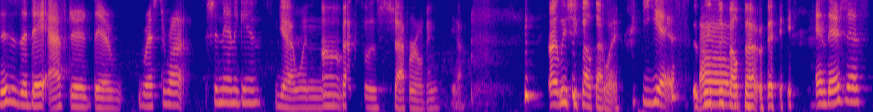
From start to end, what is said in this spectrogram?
this is the day after their restaurant shenanigans. Yeah, when um, Bex was chaperoning. Yeah or at least she felt that way. Yes. At least um, she felt that way. And there's just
